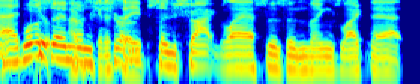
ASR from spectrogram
Uh, We'll to- send I them was gonna say- and shot glasses and things like that.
